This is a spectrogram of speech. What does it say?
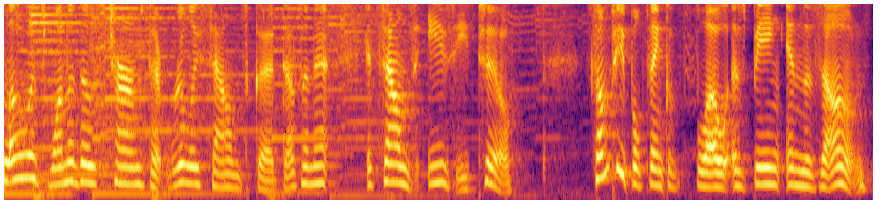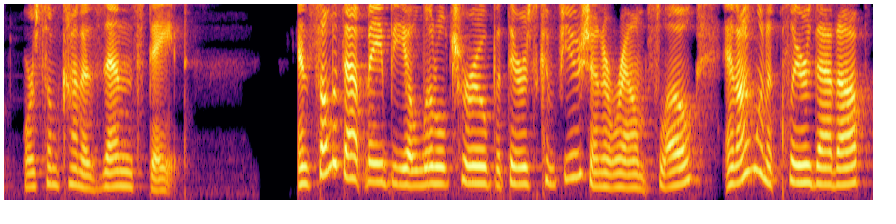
Flow is one of those terms that really sounds good, doesn't it? It sounds easy too. Some people think of flow as being in the zone or some kind of Zen state. And some of that may be a little true, but there's confusion around flow. And I want to clear that up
